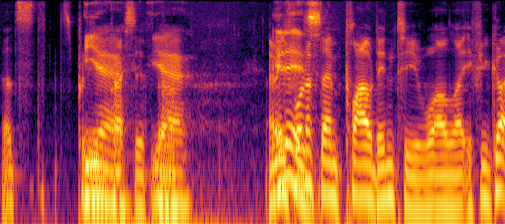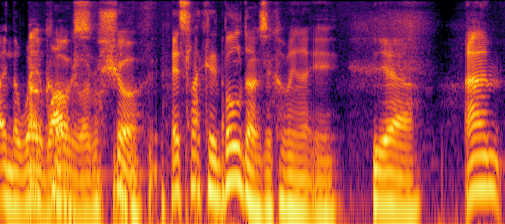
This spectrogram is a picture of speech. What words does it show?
that's that's pretty yeah, impressive. though. Yeah, I mean, It if one of them ploughed into you, well, like if you got in the way of while course, you were running- sure. It's like a bulldozer coming at you. yeah, Um,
